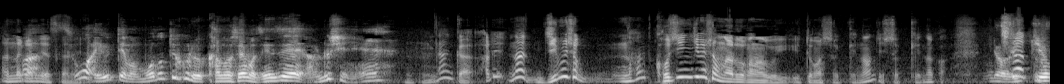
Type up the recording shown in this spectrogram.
あんな感じですかね。まあそうは言っても戻ってくる可能性も全然あるしね。なんか、あれ、な、事務所、なん、個人事務所になるとかなんか言ってましたっけ？何でしたっけ？なんか、一応、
